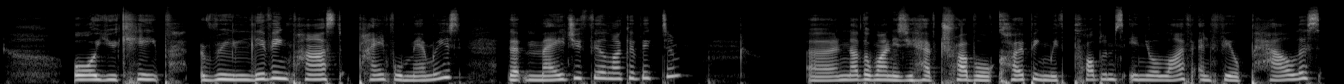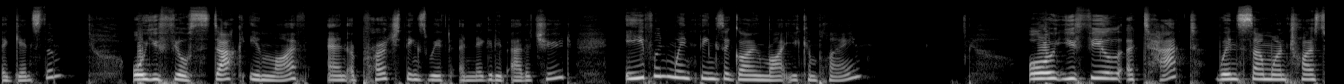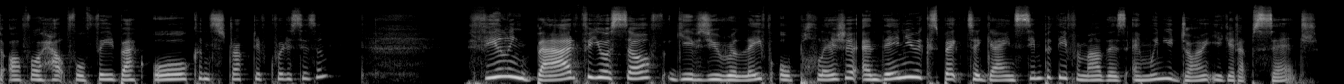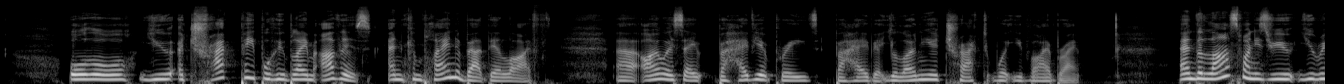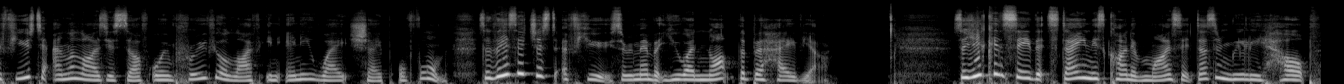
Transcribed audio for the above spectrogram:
or you keep reliving past painful memories that made you feel like a victim. Uh, another one is you have trouble coping with problems in your life and feel powerless against them, or you feel stuck in life and approach things with a negative attitude. Even when things are going right, you complain. Or you feel attacked when someone tries to offer helpful feedback or constructive criticism. Feeling bad for yourself gives you relief or pleasure, and then you expect to gain sympathy from others. And when you don't, you get upset. Or you attract people who blame others and complain about their life. Uh, I always say behavior breeds behavior. You'll only attract what you vibrate. And the last one is you you refuse to analyze yourself or improve your life in any way, shape, or form. So these are just a few. So remember, you are not the behavior. So you can see that staying this kind of mindset doesn't really help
